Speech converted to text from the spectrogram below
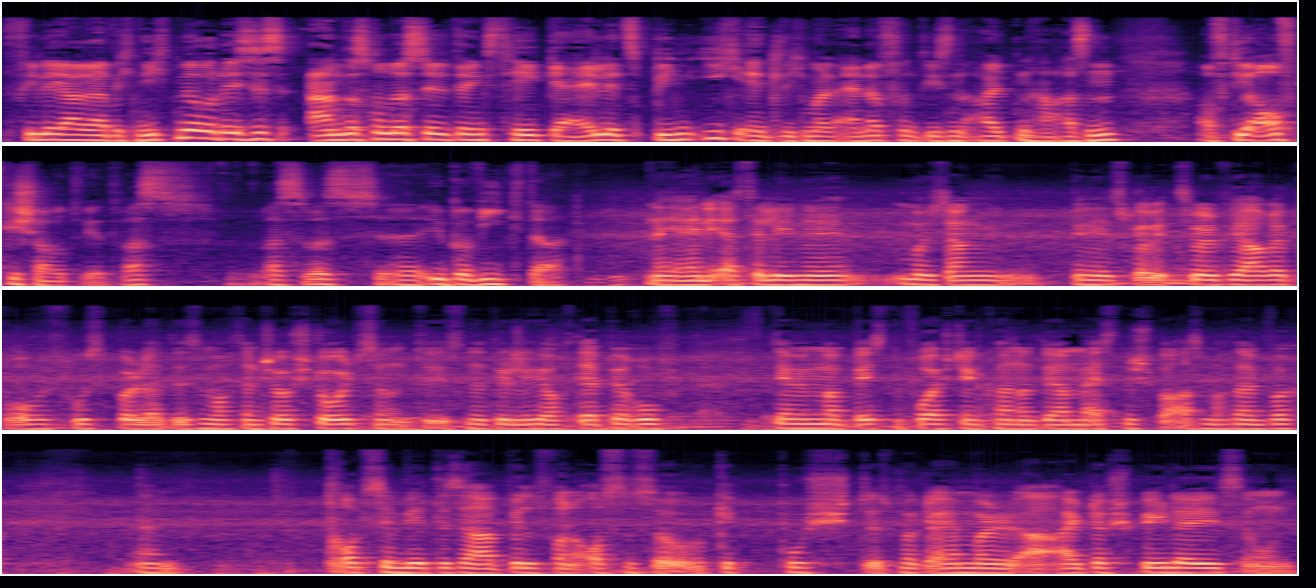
viele Jahre habe ich nicht mehr, oder ist es andersrum, dass du denkst, hey geil, jetzt bin ich endlich mal einer von diesen alten Hasen, auf die aufgeschaut wird? Was, was, was äh, überwiegt da? Naja, in erster Linie muss ich sagen, bin ich jetzt glaube ich zwölf Jahre Profifußballer, das macht dann schon stolz und ist natürlich auch der Beruf, den man am besten vorstellen kann und der am meisten Spaß macht einfach. Ähm, trotzdem wird das auch ein bisschen von außen so gepusht, dass man gleich mal ein alter Spieler ist und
